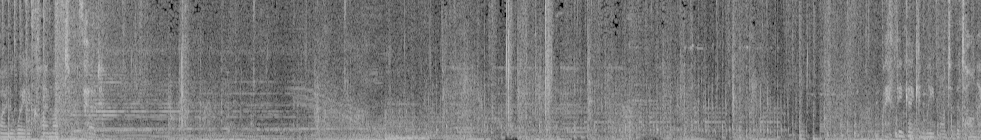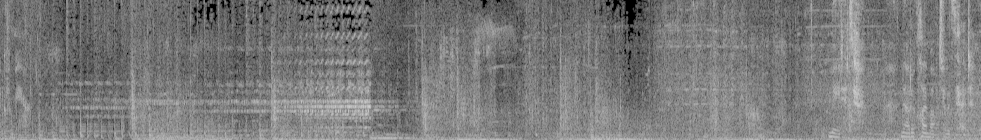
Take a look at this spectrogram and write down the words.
Find a way to climb up to its head. I think I can leap onto the tall neck from here. Made it. Now to climb up to its head.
